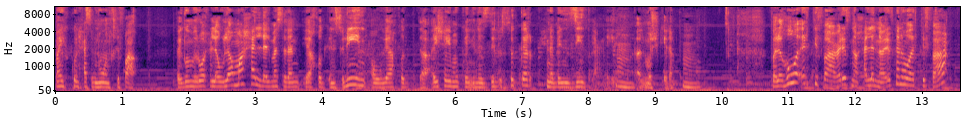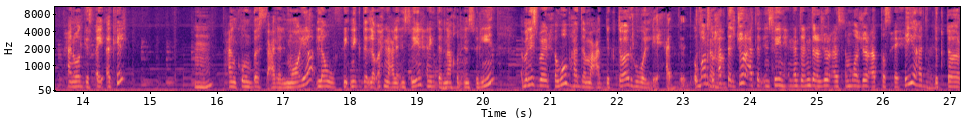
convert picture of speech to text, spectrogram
ما يكون يحسب إنه هو انخفاض. فيقوم يروح لو لو ما حلل مثلا ياخذ إنسولين أو ياخذ أي شيء ممكن ينزل له السكر إحنا بنزيد يعني مم. المشكلة مم. فلو هو ارتفاع عرفنا وحللنا وعرفنا إنه هو ارتفاع حنوقف أي أكل مم. حنكون بس على الموية لو في نقدر لو إحنا على إنسولين حنقدر ناخذ إنسولين بالنسبة للحبوب هذا مع الدكتور هو اللي يحدد وبرضه. حتى جرعة الإنسولين إحنا عندنا جرعة يسموها جرعة تصحيحيه هذا الدكتور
